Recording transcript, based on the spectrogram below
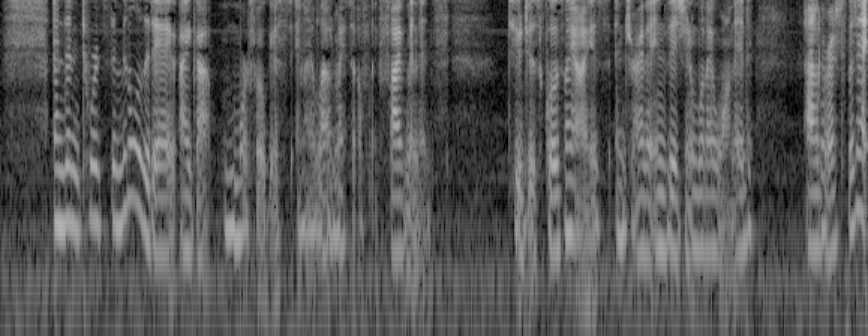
and then towards the middle of the day, I got more focused and I allowed myself like five minutes to just close my eyes and try to envision what I wanted out of the rest of the day.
